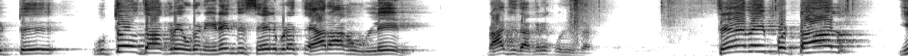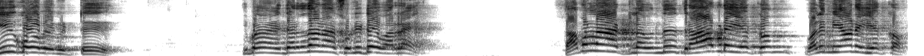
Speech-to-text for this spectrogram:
விட்டு உத்தவ் தாக்கரேவுடன் இணைந்து செயல்பட தயாராக உள்ளேன். ராஜ் தாக்கரே கூறியிருக்கார். தேவைப்பட்டால் ஈகோவை விட்டு இப்போ இந்த இடத்துல தான் நான் சொல்லிட்டே வர்றேன். தமிழ்நாட்டில் வந்து திராவிட இயக்கம் வலிமையான இயக்கம்.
